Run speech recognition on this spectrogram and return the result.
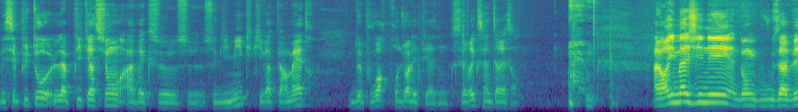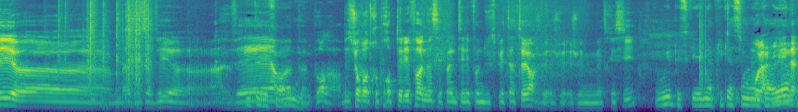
mais c'est plutôt l'application avec ce, gimmick qui va permettre de pouvoir produire les pièces. Donc c'est vrai que c'est intéressant. Alors imaginez, donc vous avez, euh, bah, vous avez verre, peu importe. Alors, bien sûr, votre propre téléphone, hein, c'est pas le téléphone du spectateur, je vais, je vais, me mettre ici. Oui, puisqu'il y a une application à l'intérieur.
